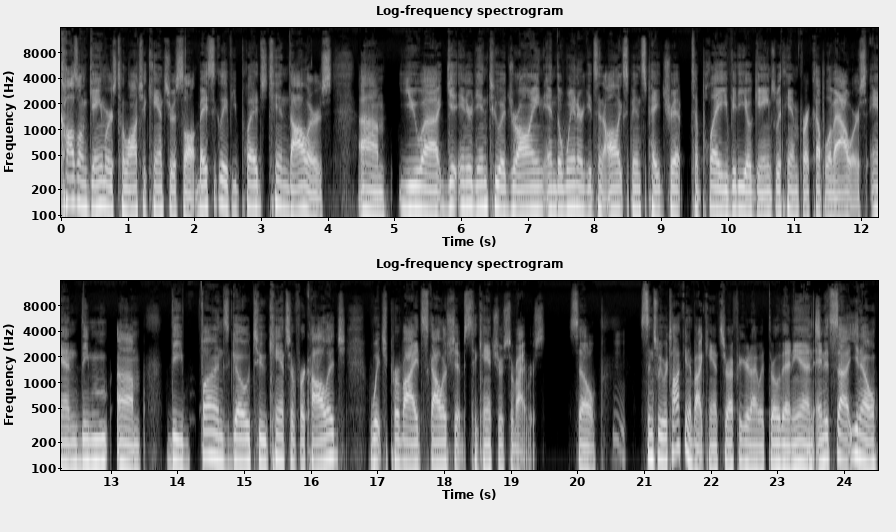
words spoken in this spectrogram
calls on gamers to launch a cancer assault. Basically, if you pledge $10, um, you, uh, get entered into a drawing and the winner gets an all expense paid trip to play video games with him for a couple of hours. And the, um, the funds go to Cancer for College, which provides scholarships to cancer survivors. So Hmm. since we were talking about cancer, I figured I would throw that in. And it's, uh, you know,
